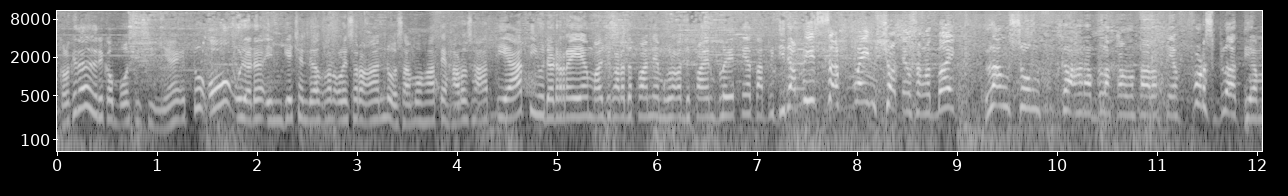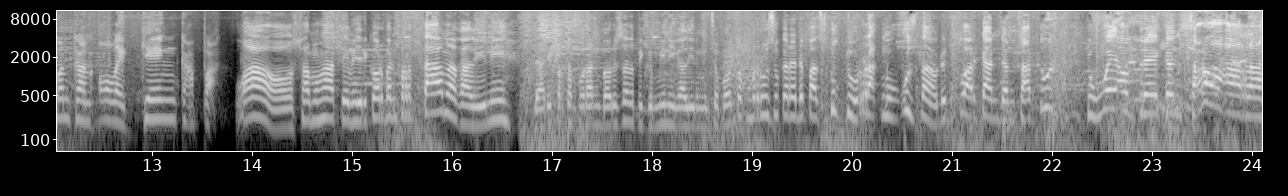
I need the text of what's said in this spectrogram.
kalau kita dari komposisinya itu oh udah ada engage yang dilakukan oleh seorang Ando. Sama HT harus hati-hati. Udah ada Ray yang maju ke arah depannya menggunakan Divine Blade-nya tapi tidak bisa. Flame shot yang sangat baik. Langsung ke arah belakang tarafnya first blood diamankan oleh geng kapak. Wow, Samo HT menjadi korban pertama kali ini dari pertempuran barusan tapi Gemini kali ini mencoba untuk merusuk ke arah depan. Skukdu, Ragnu, Usna udah dikeluarkan dan satu The Way of Dragon salah arah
